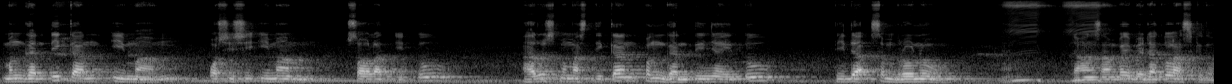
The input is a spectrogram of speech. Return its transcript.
menggantikan imam, posisi imam sholat itu harus memastikan penggantinya itu tidak sembrono jangan sampai beda kelas gitu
